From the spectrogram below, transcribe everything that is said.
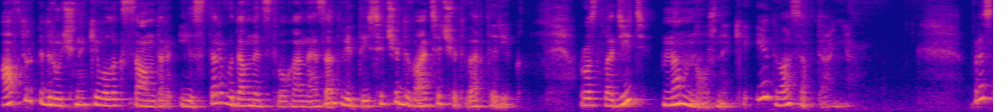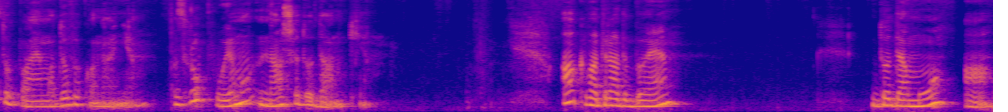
Автор підручників Олександр Істер, видавництво Ганеза 2024 рік. Розкладіть на множники і два завдання. Приступаємо до виконання. Згрупуємо наші доданки. А квадрат Б додамо А.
